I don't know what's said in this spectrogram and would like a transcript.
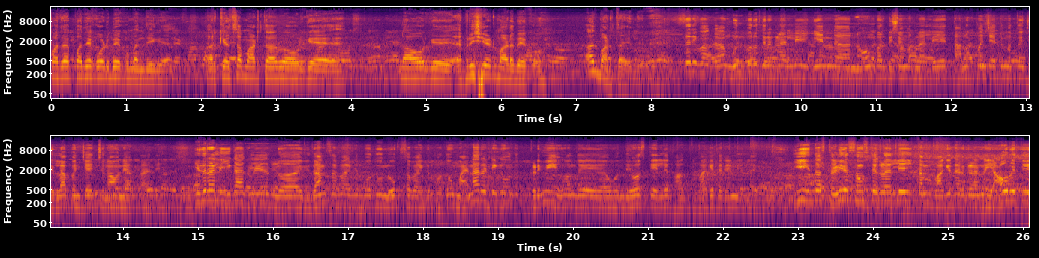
ಪದ, ಪದೇ ಕೊಡಬೇಕು ಮಂದಿಗೆ. ಅವ್ರು ಕೆಲಸ ಮಾಡ್ತಾರೋ ಅವ್ರಿಗೆ ನಾವು ಅವ್ರಿಗೆ ಅಪ್ರಿಷಿಯೇಟ್ ಮಾಡಬೇಕು. ಅದು ಮಾಡ್ತಾ ಇದ್ದೀವಿ. ಸರ್, ಇವಾಗ ಮುಂಬರುವ ದಿನಗಳಲ್ಲಿ ಏನು ನವೆಂಬರ್, ಡಿಸೆಂಬರ್ನಲ್ಲಿ ತಾಲೂಕ್ ಪಂಚಾಯತ್ ಮತ್ತು ಜಿಲ್ಲಾ ಪಂಚಾಯತ್ ಚುನಾವಣೆ ಆಗ್ತಾ ಇದೆ. ಇದರಲ್ಲಿ ಈಗಾಗಲೇ ವಿಧಾನಸಭೆ ಆಗಿರ್ಬೋದು, ಲೋಕಸಭೆ ಆಗಿರ್ಬೋದು, ಮೈನಾರಿಟಿಗೆ ಒಂದು ಕಡಿಮೆ ಒಂದು ಒಂದು ವ್ಯವಸ್ಥೆಯಲ್ಲಿ ಭಾಗ, ಭಾಗಿದಾರಿಯನ್ನು ನೀಡಲಾಗಿದೆ. ಈ ಇಂಥ ಸ್ಥಳೀಯ ಸಂಸ್ಥೆಗಳಲ್ಲಿ ತಮ್ಮ ಭಾಗಿದಾರಿಗಳನ್ನು ಯಾವ ರೀತಿ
